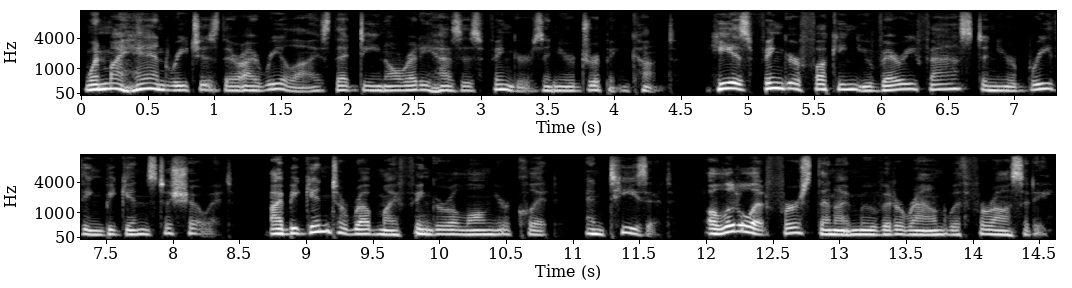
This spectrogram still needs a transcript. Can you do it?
When my hand reaches there, I realize that Dean already has his fingers in your dripping cunt. He is finger fucking you very fast, and your breathing begins to show it. I begin to rub my finger along your clit and tease it. A little at first, then I move it around with ferocity.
